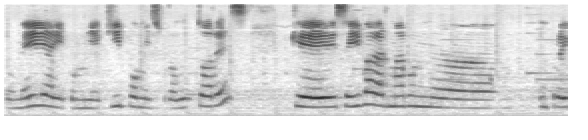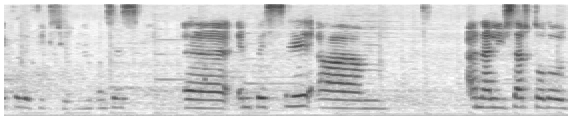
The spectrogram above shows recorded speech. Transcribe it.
con ella y con mi equipo, mis productores, que se iba a armar un, uh, un proyecto de ficción. Entonces uh, empecé a um, analizar todo,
